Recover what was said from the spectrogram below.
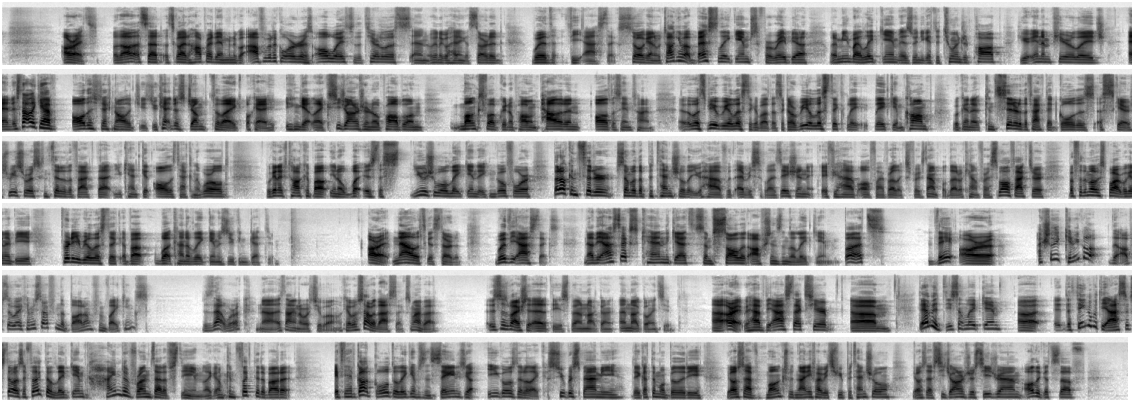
All right, with all that said, let's go ahead and hop right in. I'm going to go alphabetical order as always to the tier lists, and we're going to go ahead and get started with the Aztecs. So again, we're talking about best late games for Arabia. What I mean by late game is when you get to 200 pop, you're in Imperial Age, and it's not like you have all these technologies. You can't just jump to like, okay, you can get like Siege Onager no problem, Monks will upgrade no problem, Paladin all at the same time. Uh, let's be realistic about this. Like a realistic late, late game comp, we're going to consider the fact that gold is a scarce resource, consider the fact that you can't get all the tech in the world. We're going to talk about, you know, what is the usual late game that you can go for, but I'll consider some of the potential that you have with every civilization if you have all five relics, for example. That'll count for a small factor, but for the most part, we're going to be pretty realistic about what kind of late games you can get to. All right, now let's get started with the Aztecs. Now, the Aztecs can get some solid options in the late game, but they are... Actually, can we go the opposite way? Can we start from the bottom, from Vikings? Does that work? No, it's not gonna work too well. Okay, we'll start with Aztecs. My bad. This is why I should edit these, but I'm not going. I'm not going to. Uh, all right, we have the Aztecs here. Um, they have a decent late game. Uh, the thing about the Aztecs though is I feel like the late game kind of runs out of steam. Like I'm conflicted about it. If they have got gold, the late game is insane. You got eagles that are like super spammy. They got the mobility. You also have monks with 95 HP potential. You also have siege onager, siege ram, all the good stuff.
